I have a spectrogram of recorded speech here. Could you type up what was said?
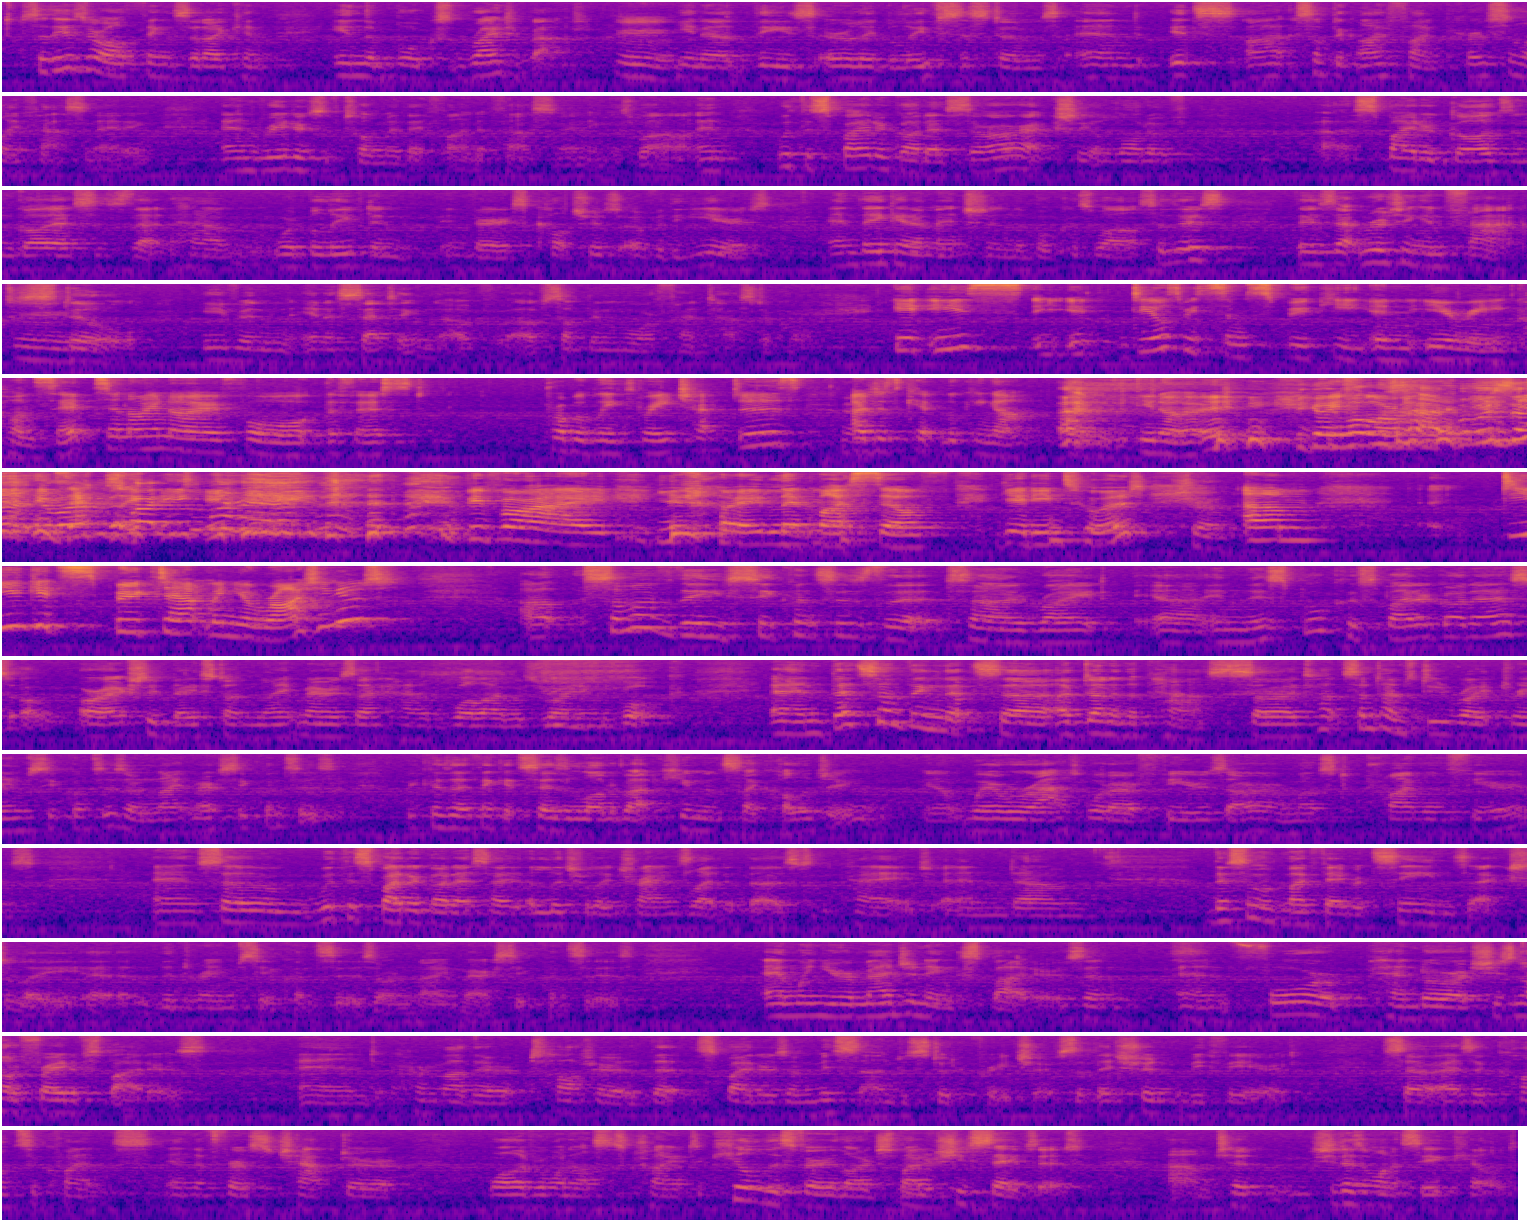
So these are all things that I can, in the books, write about. Mm. You know, these early belief systems, and it's uh, something I find personally fascinating, and readers have told me they find it fascinating as well. And with the spider goddess, there are actually a lot of uh, spider gods and goddesses that um, were believed in in various cultures over the years, and they get a mention in the book as well. So there's there's that rooting in fact mm. still, even in a setting of, of something more fantastical. It is. It deals with some spooky and eerie concepts, and I know for the first probably three chapters, yes. I just kept looking up, and, you know. you going, what was that? What was that? exactly. before I, you know, let myself get into it. Sure. Um, do you get spooked out when you're writing it? Uh, some of the sequences that I write uh, in this book, The Spider Goddess, are actually based on nightmares I had while I was writing the book. And that's something that uh, I've done in the past. So I t- sometimes do write dream sequences or nightmare sequences because I think it says a lot about human psychology, you know, where we're at, what our fears are, our most primal fears. And so with the Spider Goddess, I literally translated those to the page. And um, they're some of my favorite scenes, actually, uh, the dream sequences or nightmare sequences. And when you're imagining spiders, and, and for Pandora, she's not afraid of spiders and her mother taught her that spiders are misunderstood creatures, that they shouldn't be feared. So, as a consequence, in the first chapter, while everyone else is trying to kill this very large spider, she saves it. Um, to, she doesn't want to see it killed.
